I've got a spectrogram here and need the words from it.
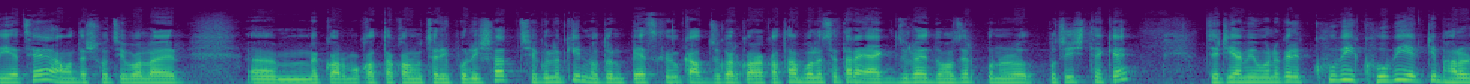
দিয়েছে আমাদের সচিবালয়ের কর্মকর্তা কর্মচারী পরিষদ, সেগুলো কি নতুন পে স্কেল কার্যকর করার কথা বলেছে? তারা এক জুলাই দু হাজার পনেরো পঁচিশ থেকে যেটি আমি মনে করি খুবই খুবই একটি ভালো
